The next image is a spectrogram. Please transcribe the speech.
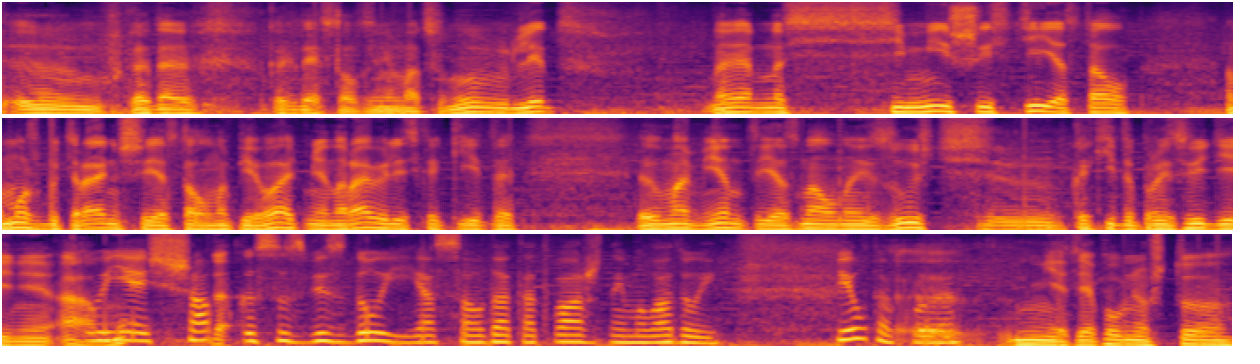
э, когда, когда я стал заниматься? Ну, лет, наверное, с 7-6 я стал а может быть, раньше я стал напевать, мне нравились какие-то э, моменты, я знал наизусть э, какие-то произведения. А, У меня ну, есть шапка со звездой, я солдат отважный молодой. Пел такое? э, Нет, я помню, что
